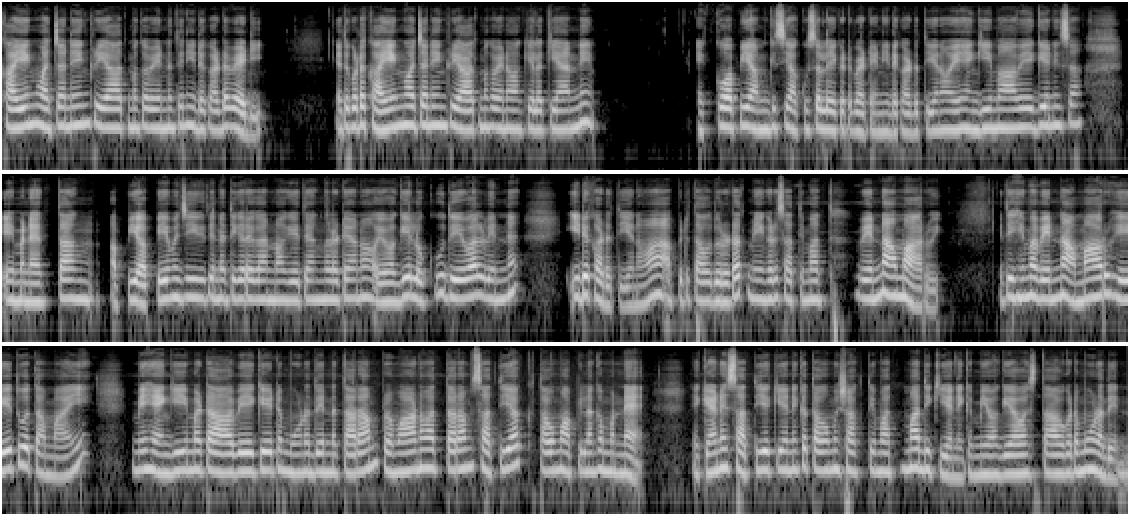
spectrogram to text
කයෙන් වචනයෙන් ක්‍රියාත්මක වෙන්න තියෙන ඉඩකඩ වැඩි. එතකොට කයෙන් වචනයෙන් ක්‍රියාත්මක වෙනවා කියලා කියන්නේ එක්කෝ අපි යම්කිසි අකුසලයකට වැටෙන ඉඩකඩ තියෙනවා ඒ හැඟීම ආවේගය නිසා. එහෙම නැත්නම් අපි අපේම ජීවිතේ නැති කරගන්නවා වගේ තැන් වලට යනවා. ඔය වගේ ලොකු දේවල් වෙන්න ඉඩකඩ තියෙනවා. අපිට තවදුරටත් මේකට සතිමත් වෙන්න අමාරුයි. ඉතින් එහෙම වෙන්න අමාරු හේතුව තමයි මේ හැඟීමට ආවේගයට මුහුණ දෙන්න තරම් ප්‍රමාණවත් තරම් සතියක් තවම අපි ළඟම නැහැ. ඒ කියන්නේ සතිය කියන එක තවම ශක්තිමත් මදි කියන එක මේ වගේ අවස්ථාවකට මුහුණ දෙන්න.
